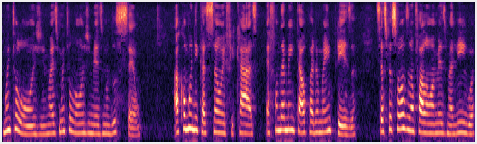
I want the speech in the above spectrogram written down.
muito longe, mas muito longe mesmo do céu. A comunicação eficaz é fundamental para uma empresa. Se as pessoas não falam a mesma língua,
